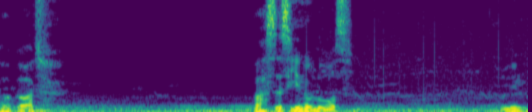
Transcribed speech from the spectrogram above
Oh Gott. Was ist hier nur los? Grün.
